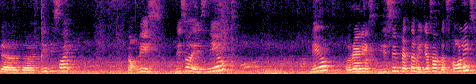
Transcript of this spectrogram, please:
the the this side Not this. This one is new. New oh, Already. Is it same pattern we just have the list?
